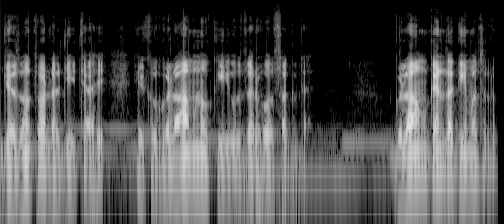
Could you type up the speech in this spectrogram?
ਜਦੋਂ ਤੁਹਾਡਾ ਜੀ ਚਾਹੇ, ਇੱਕ ਗੁਲਾਮ ਨੂੰ ਕੀ ਉਜ਼ਰ ਹੋ ਸਕਦਾ ਹੈ? ਗੁਲਾਮ ਕਹਿਣ ਦਾ ਕੀ ਮਤਲਬ?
